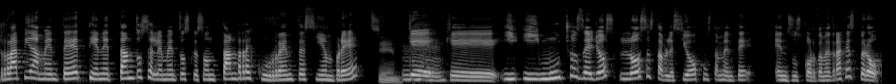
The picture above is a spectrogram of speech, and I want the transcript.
rápidamente tiene tantos elementos que son tan recurrentes siempre Sí. que, que- y, y muchos de ellos los estableció justamente en sus cortometrajes, pero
